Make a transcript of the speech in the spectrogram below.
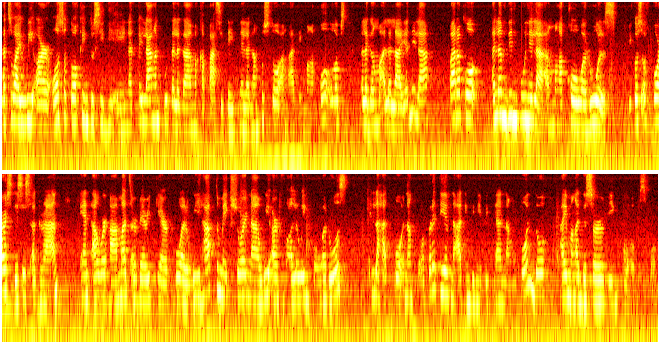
That's why we are also talking to CDA na kailangan po talaga makapacitate nila ng gusto ang ating mga co-ops, talagang maalalayan nila para po alam din po nila ang mga COA rules because of course this is a grant and our AMADs are very careful. We have to make sure na we are following COA rules in lahat po ng cooperative na ating binibigyan ng pondo ay mga deserving co-ops po.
